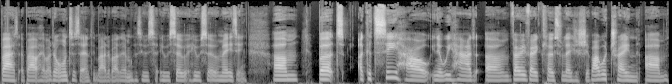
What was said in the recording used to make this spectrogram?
bad about him. I don't want to say anything bad about him because he was he was so he was so amazing. Um, but I could see how you know we had a um, very very close relationship. I would train um,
